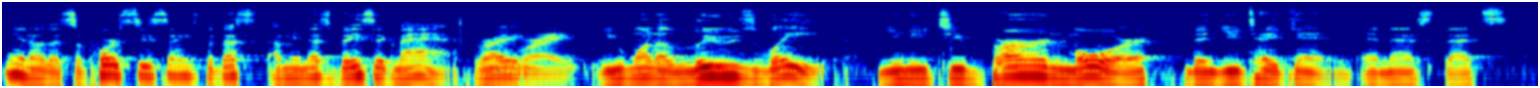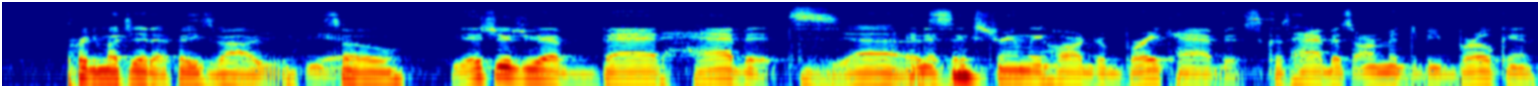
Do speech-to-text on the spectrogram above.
you know, that supports these things, but that's, I mean, that's basic math, right? Right. You want to lose weight, you need to burn more than you take in, and that's that's pretty much it at face value. Yeah. So The issue is you have bad habits. Yeah, And it's extremely hard to break habits because habits aren't meant to be broken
